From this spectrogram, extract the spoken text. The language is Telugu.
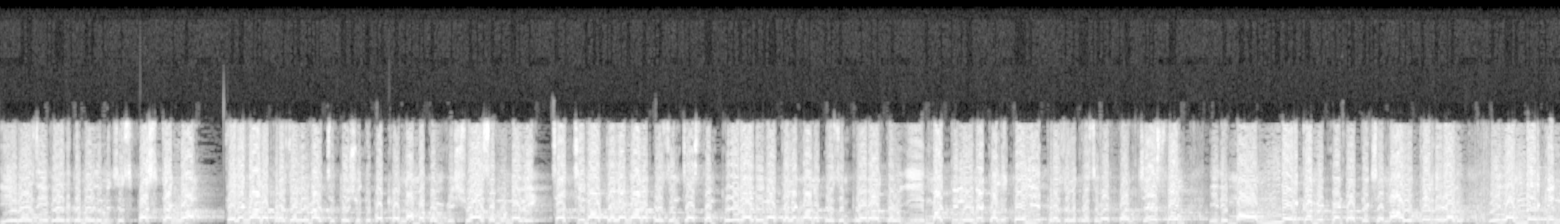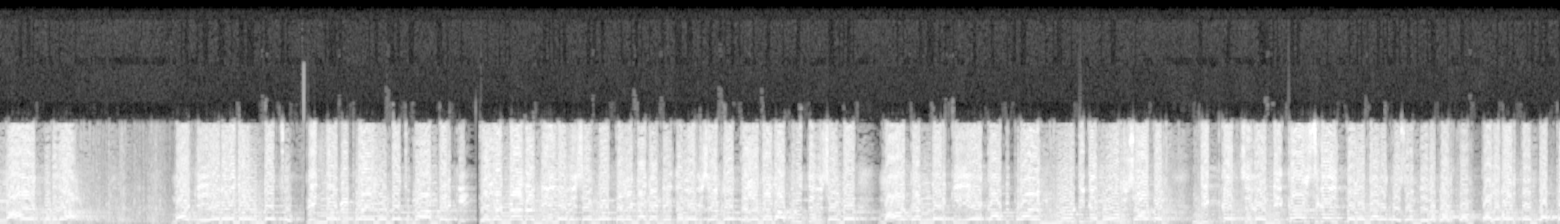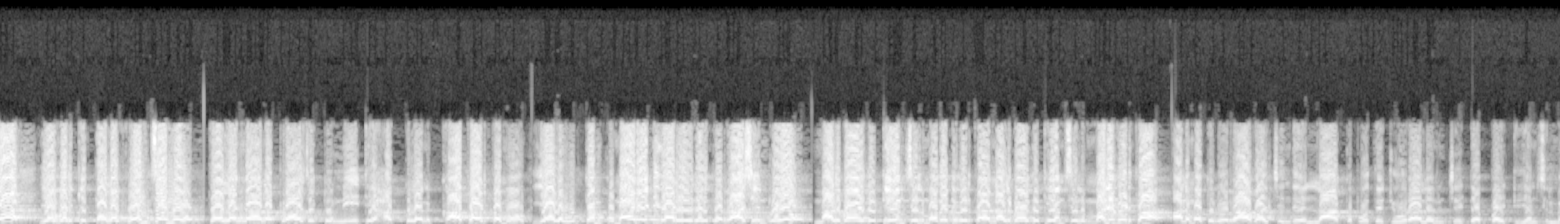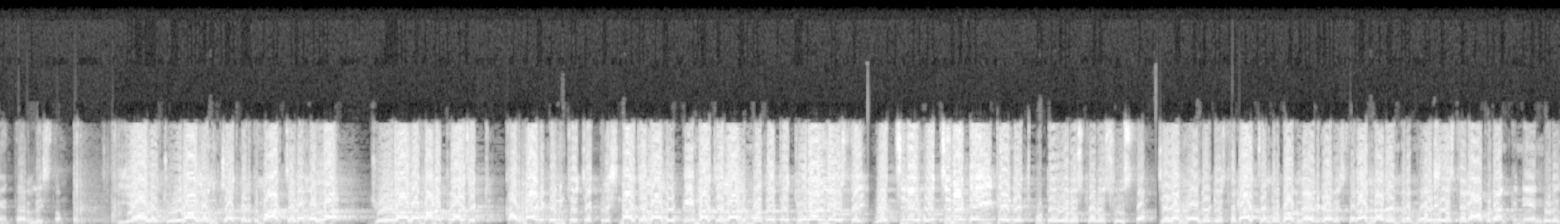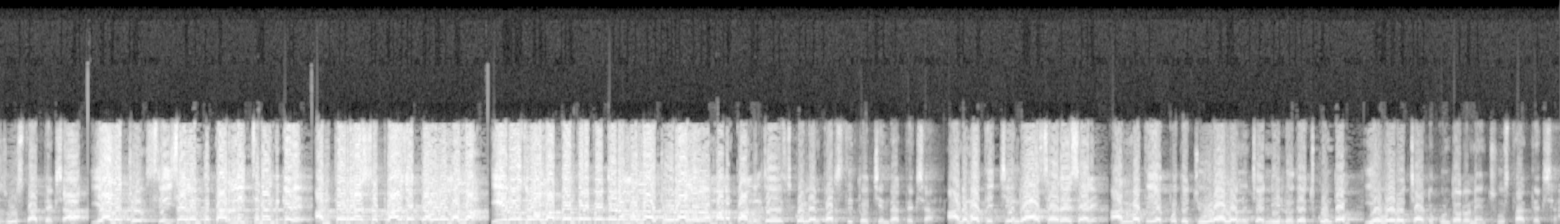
ఈ రోజు ఈ వేదిక మీద నుంచి స్పష్టంగా తెలంగాణ ప్రజలు నా చిత్తశుద్ధి పట్ల నమ్మకం విశ్వాసం ఉన్నది చచ్చిన తెలంగాణ కోసం చేస్తాం పోరాడిన తెలంగాణ కోసం పోరాడతాం. ఈ మట్టిలోనే కలుస్తాం ఈ ప్రజల కోసమే పని చేస్తాం ఇది మా అందరి కమిట్మెంట్ అధ్యక్ష నా ఒక్కరిది కాదు వీళ్ళందరికీ నాయకుడిగా మాకు ఏమైనా ఉండొచ్చు భిన్న అభిప్రాయాలు ఉండొచ్చు మా అందరికి. తెలంగాణ నీళ్ళ విషయంలో తెలంగాణ నిధుల విషయంలో తెలంగాణ అభివృద్ధి విషయంలో మాకందరికి ఏకాభిప్రాయం నూటికి నూరు శాతం నిక్కచ్చిగా నికార్సుగా తెలంగాణ కోసం నిలబడతాం తలబడతాం తప్ప ఎవరికి తల వంచము. తెలంగాణ ప్రాజెక్టు నీటి హక్కులను కాపాడతాము. ఇవాళ ఉత్తమ్ కుమార్ రెడ్డి గారు ఏదైతే రాసిండ్రో నలభై ఐదు టీఎంసీలు మొదటి విడతా నలభై ఐదు టీఎంసీలు మలి విడతా అనుమతులు రావాల్సిందే. లేకపోతే జూరాల నుంచి డెబ్బై టీఎంసీలు మేము తరలిస్తాం ఇవాళ జూరాల నుంచి అక్కడికి మార్చడం వల్ల జూరాల మన ప్రాజెక్ట్. కర్ణాటక నుంచి వచ్చే కృష్ణా జలాలు భీమా జలాలు మొదట జూరాల్లో వస్తాయి. వచ్చిన వచ్చినట్టే ఇటే తెచ్చుకుంటే ఎవరు వస్తారో చూస్తా. జగన్మోహన్ రెడ్డి వస్తాడా? చంద్రబాబు నాయుడు గారు వస్తారా? నరేంద్ర మోడీ వస్తాడా? ఆపడానికి నేను కూడా చూస్తా అధ్యక్ష. ఇవాళ శ్రీశైలం శ్రీశైలంకు తరలించినందుకే అంతర్రాష్ట్ర ప్రాజెక్ట్ అవడం వల్ల ఈ రోజు వాళ్ళు అభ్యంతర పెట్టడం వల్ల జూరాలలో మనం పనులు చేసుకోలేని పరిస్థితి వచ్చింది అధ్యక్ష. అనుమతి ఇచ్చిండ్రా? సరే సరే. అనుమతి ఇవ్వకపోతే జూరాల నుంచే నీళ్ళు తెచ్చుకుంటాం. ఎవరు చదువుకుంటారో అడ్డుకుంటారో నేను చూస్తా అధ్యక్ష.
